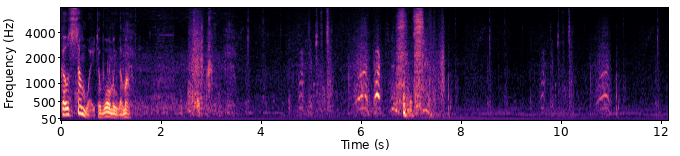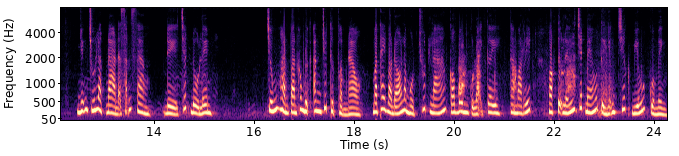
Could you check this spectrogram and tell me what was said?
goes some way to warming them up. Những chú lạc đà đã sẵn sàng để chất đồ lên. Chúng hoàn toàn không được ăn chút thực phẩm nào, mà thay vào đó là một chút lá có bông của loại cây tamarit hoặc tự lấy chất béo từ những chiếc biếu của mình.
